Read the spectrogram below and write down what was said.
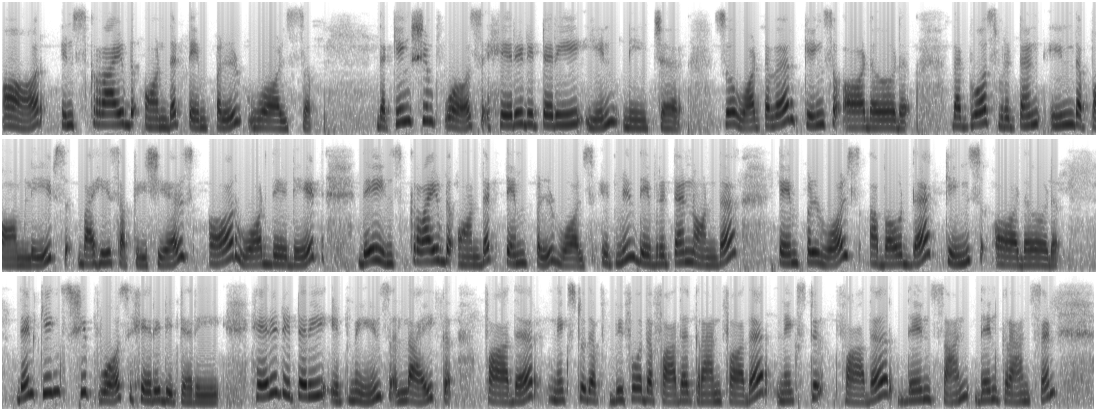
or inscribed on the temple walls. The kingship was hereditary in nature. So, whatever kings ordered, that was written in the palm leaves by his officials or what they did they inscribed on the temple walls it means they've written on the temple walls about the king's ordered then kingship was hereditary. Hereditary it means like father next to the before the father grandfather next father then son then grandson.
